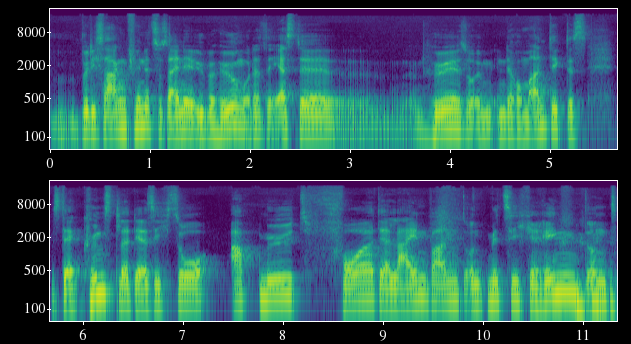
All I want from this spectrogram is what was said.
würde ich sagen, findet so seine Überhöhung oder die erste äh, Höhe so im, in der Romantik. Das ist der Künstler, der sich so abmüht vor der Leinwand und mit sich ringt. Und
